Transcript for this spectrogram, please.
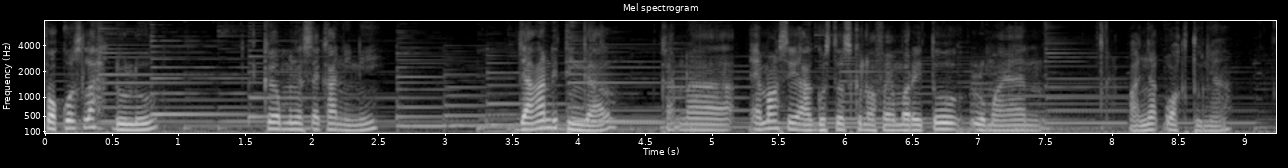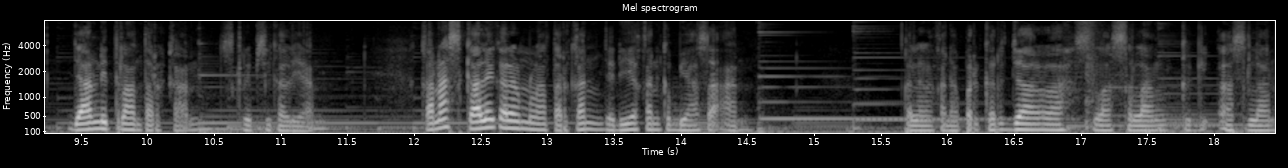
fokuslah dulu ke menyelesaikan ini. Jangan ditinggal karena emang sih Agustus ke November itu lumayan banyak waktunya. Jangan ditelantarkan skripsi kalian. Karena sekali kalian melantarkan jadi akan kebiasaan. Kalian akan dapat kerja lah setelah selang eh, selang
